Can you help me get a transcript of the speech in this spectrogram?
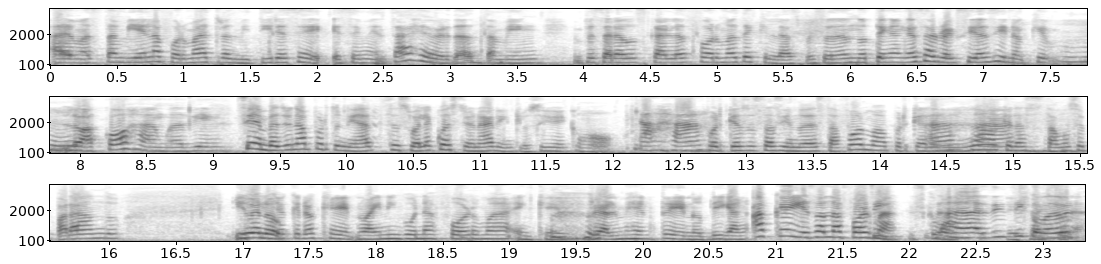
además también la forma de transmitir ese, ese mensaje, ¿verdad? También empezar a buscar las formas de que las personas no tengan esa reacción, sino que lo acojan más bien. Sí, en vez de una oportunidad se suele cuestionar inclusive como, Ajá. ¿por qué se está haciendo de esta forma? ¿Por qué a niñas no? Que las estamos separando. Y Y bueno, yo creo que no hay ninguna forma en que realmente nos digan, "Ah, ok, esa es la forma. Es como, Ah, sí, sí, como de una.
